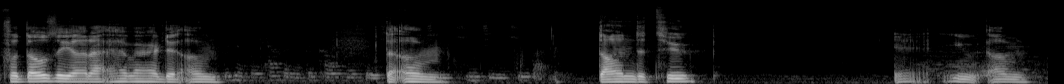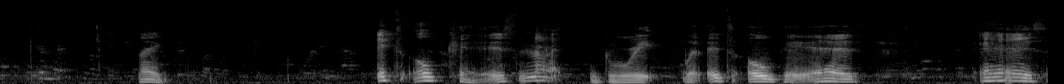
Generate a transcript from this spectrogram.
For those of y'all that haven't heard the um the um Dawn the two yeah you um like it's okay. It's not great but it's okay. It has it has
